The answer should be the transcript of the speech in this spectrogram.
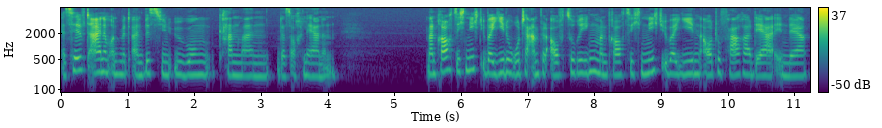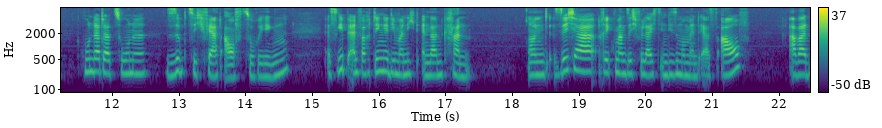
es hilft einem und mit ein bisschen Übung kann man das auch lernen. Man braucht sich nicht über jede rote Ampel aufzuregen, man braucht sich nicht über jeden Autofahrer, der in der 100er-Zone 70 fährt, aufzuregen. Es gibt einfach Dinge, die man nicht ändern kann. Und sicher regt man sich vielleicht in diesem Moment erst auf, aber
